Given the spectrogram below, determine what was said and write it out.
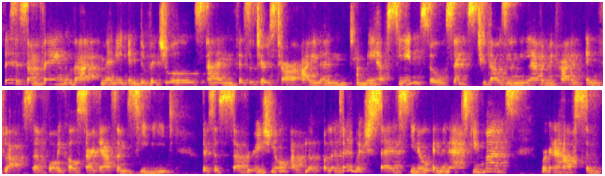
this is something that many individuals and visitors to our island may have seen. So, since 2011, we've had an influx of what we call sargassum seaweed. There's a sub regional outlook bulletin which says, you know, in the next few months, we're going to have some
